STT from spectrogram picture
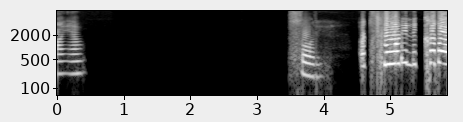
آئی ایم سوری اور سوری لکھا تھا۔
